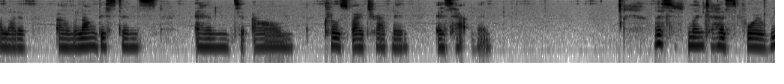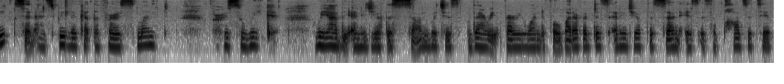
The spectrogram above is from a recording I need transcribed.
a lot of um, long distance and um, close by traveling is happening. This month has four weeks, and as we look at the first month, first week, we have the energy of the sun, which is very, very wonderful. Whatever this energy of the sun is, is a positive,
